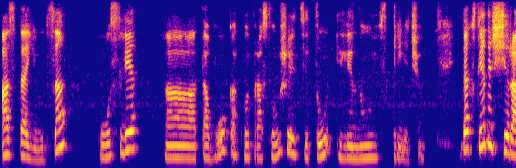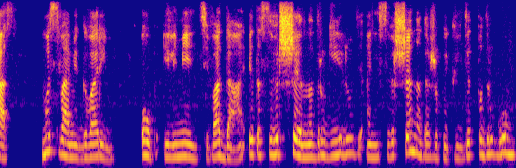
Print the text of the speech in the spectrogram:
остаются после а, того, как вы прослушаете ту или иную встречу. Итак, в следующий раз мы с вами говорим об элементе вода. Это совершенно другие люди, они совершенно даже выглядят по-другому,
